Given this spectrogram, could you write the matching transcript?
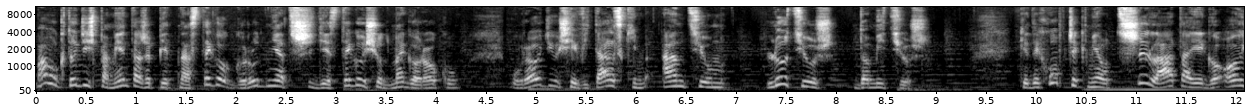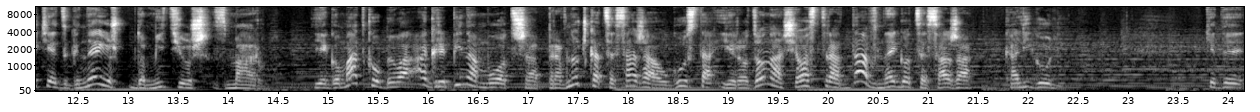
Mało kto dziś pamięta, że 15 grudnia 37 roku urodził się w italskim Ancium Lucius Domitiusz. Kiedy chłopczyk miał 3 lata, jego ojciec Gnejusz Domitiusz zmarł. Jego matką była Agrypina młodsza, prawnuczka cesarza Augusta i rodzona siostra dawnego cesarza Kaliguli. Kiedy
